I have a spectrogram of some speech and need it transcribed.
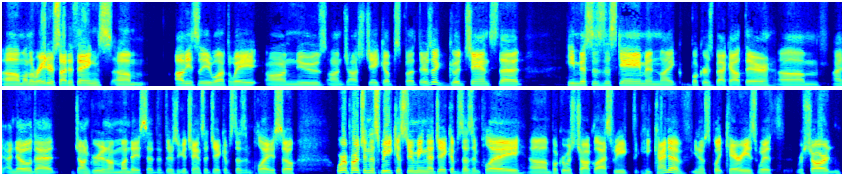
um, on the Raiders side of things, um, obviously we'll have to wait on news on Josh Jacobs, but there's a good chance that he misses this game and like Booker's back out there. Um, I, I know that Jon Gruden on Monday said that there's a good chance that Jacobs doesn't play. So we're approaching this week assuming that Jacobs doesn't play. Um, Booker was chalk last week. He kind of, you know, split carries with Richard.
